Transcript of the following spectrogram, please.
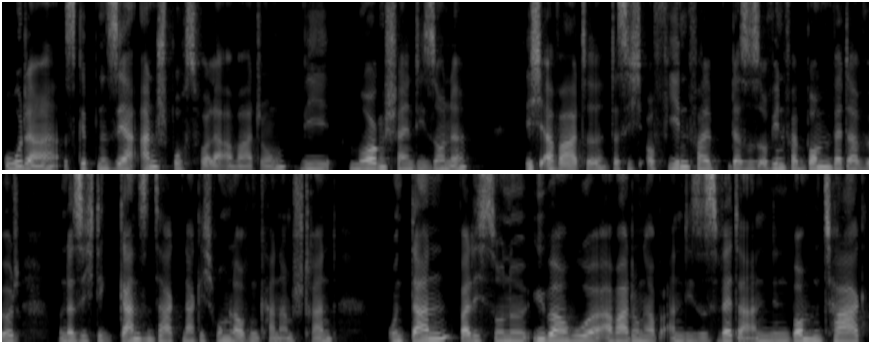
oder es gibt eine sehr anspruchsvolle Erwartung, wie morgen scheint die Sonne. Ich erwarte, dass ich auf jeden Fall, dass es auf jeden Fall Bombenwetter wird und dass ich den ganzen Tag nackig rumlaufen kann am Strand und dann, weil ich so eine überhohe Erwartung habe an dieses Wetter, an den Bombentag,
